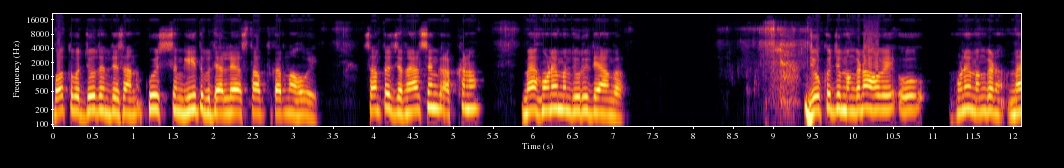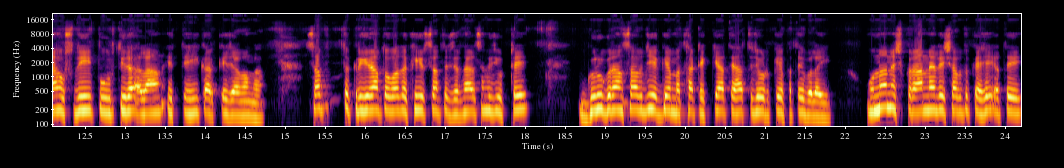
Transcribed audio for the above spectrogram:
ਬਹੁਤ ਵਜੋਂ ਦਿੰਦੇ ਸਨ, ਕੋਈ ਸੰਗੀਤ ਵਿਦਿਆਲਿਆ ਸਥਾਪਿਤ ਕਰਨਾ ਹੋਵੇ। ਸੰਤ ਜਰਨੈਲ ਸਿੰਘ ਆਖਣ, ਮੈਂ ਹੁਣੇ ਮਨਜ਼ੂਰੀ ਦਿਆਂਗਾ। ਜੋ ਕੁਝ ਮੰਗਣਾ ਹੋਵੇ ਉਹ ਹੁਣੇ ਮੰਗਣ, ਮੈਂ ਉਸ ਦੀ ਪੂਰਤੀ ਦਾ ਐਲਾਨ ਇੱਥੇ ਹੀ ਕਰਕੇ ਜਾਵਾਂਗਾ। ਸਭ ਤਕਰੀਰਾਂ ਤੋਂ ਬਾਅਦ ਅਖੀਰ ਸੰਤ ਜਰਨੈਲ ਸਿੰਘ ਜੀ ਉੱਠੇ। ਗੁਰੂ ਗ੍ਰੰਥ ਸਾਹਿਬ ਜੀ ਅੱਗੇ ਮੱਥਾ ਟੇਕਿਆ ਤੇ ਹੱਥ ਜੋੜ ਕੇ ਫਤਿਹ ਬੁਲਾਈ। ਉਹਨਾਂ ਨੇ ਸ਼ੁਕਰਾਨੇ ਦੇ ਸ਼ਬਦ ਕਹੇ ਅਤੇ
